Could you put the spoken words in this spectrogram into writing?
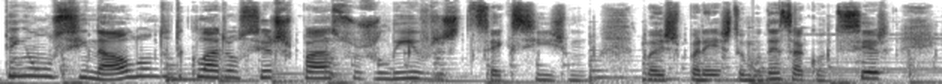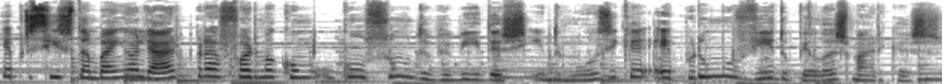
tenham um sinal onde declaram ser espaços livres de sexismo. Mas para esta mudança acontecer, é preciso também olhar para a forma como o consumo de bebidas e de música é promovido pelas marcas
